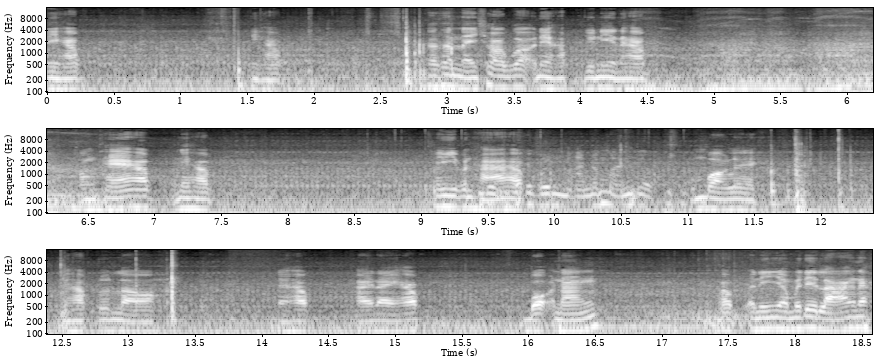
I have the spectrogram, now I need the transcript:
นี่ครับ นี่ครับ ถ้าท่านไหนชอบก็เนี่ยครับอยู่นี่นะครับ ของแท้ครับนี่ครับ ไม่มีปัญหาครับจะเป็นหมาน้ำมันเถอะผมบอกเลยนะครับรถเรานะครับ ภายในครับ เบาะหนังครับ อันนี้ยังไม่ได้ล้างนะ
